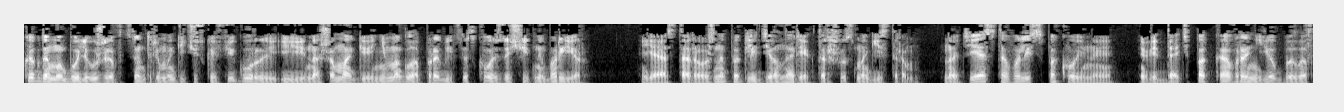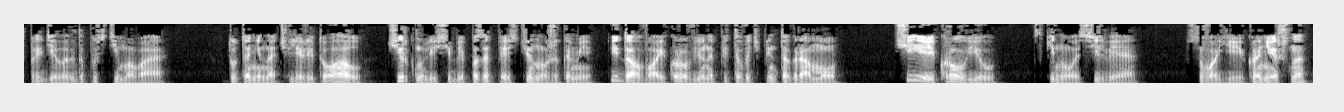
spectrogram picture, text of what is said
когда мы были уже в центре магической фигуры, и наша магия не могла пробиться сквозь защитный барьер. Я осторожно поглядел на ректоршу с магистром, но те оставались спокойные, видать, пока вранье было в пределах допустимого. Тут они начали ритуал, чиркнули себе по запястью ножиками и давай кровью напитывать пентаграмму. «Чьей кровью?» — скинулась Сильвия. «Своей, конечно»,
